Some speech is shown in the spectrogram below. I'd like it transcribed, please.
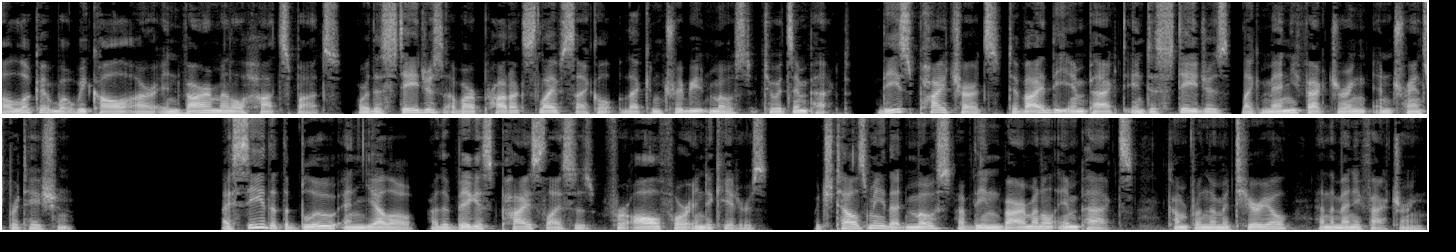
I'll look at what we call our environmental hotspots, or the stages of our product's life cycle that contribute most to its impact. These pie charts divide the impact into stages like manufacturing and transportation. I see that the blue and yellow are the biggest pie slices for all four indicators, which tells me that most of the environmental impacts come from the material and the manufacturing.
